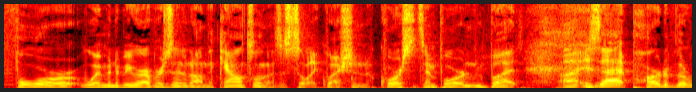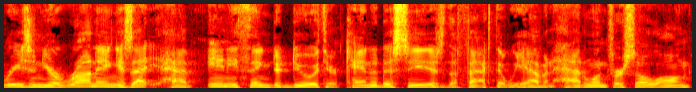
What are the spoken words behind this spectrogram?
for women to be represented on the council? And that's a silly question. Of course, it's important, but uh, is that part of the reason you're running? Is that have anything to do with your candidacy? Is the fact that we haven't had one for so long?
